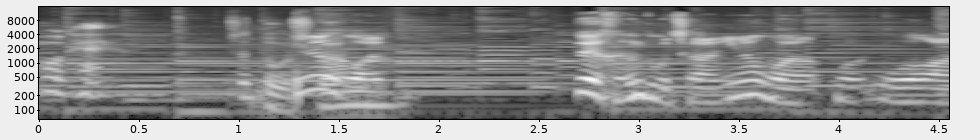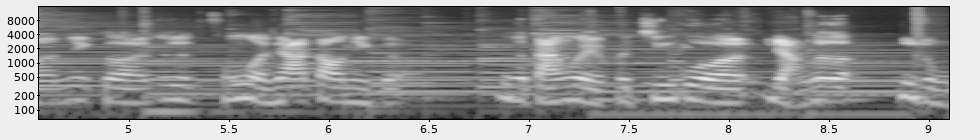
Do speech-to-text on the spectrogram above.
OK，是堵车因为我。对，很堵车，因为我我我那个就是从我家到那个那个单位会经过两个那种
